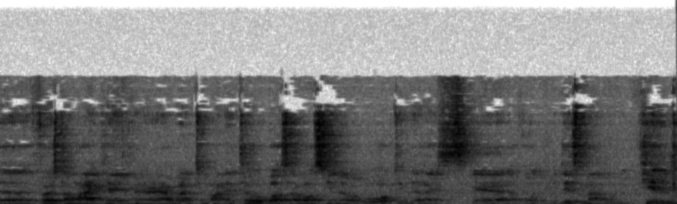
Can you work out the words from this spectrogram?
Uh, first time I came here, I went to Manitoba. So I was, you know, walked in there like scared. I thought this man would kill me.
